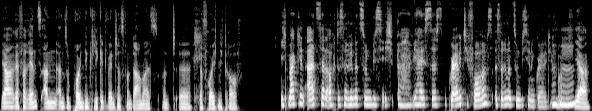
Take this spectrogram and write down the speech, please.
ja, Referenz an, an so Point-and-Click-Adventures von damals und äh, da freue ich mich drauf. Ich mag den Artstyle auch, das erinnert so ein bisschen, ich, ah, wie heißt das? Gravity Falls? Es erinnert so ein bisschen an Gravity Falls. Mhm. Ja.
